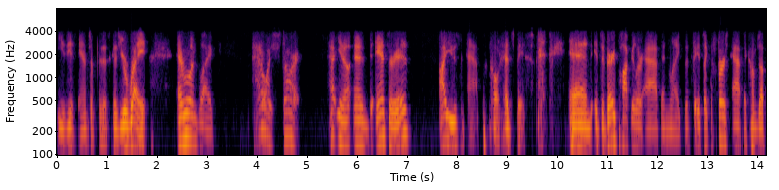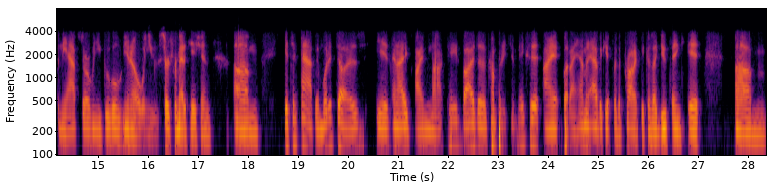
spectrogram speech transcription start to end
easiest answer for this because you're right. Everyone's like, "How do I start?" How, you know, and the answer is, I use an app called Headspace, and it's a very popular app. And like, the, it's like the first app that comes up in the App Store when you Google, you know, when you search for meditation. Um, it's an app, and what it does is, and I I'm not paid by the company who makes it. I but I am an advocate for the product because I do think it. Um,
